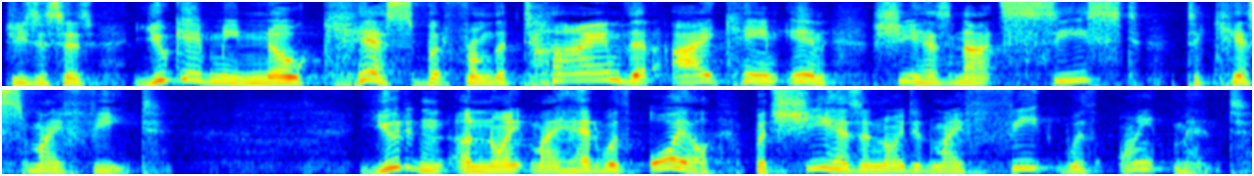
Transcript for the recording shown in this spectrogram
Jesus says, You gave me no kiss, but from the time that I came in, she has not ceased to kiss my feet. You didn't anoint my head with oil, but she has anointed my feet with ointment.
